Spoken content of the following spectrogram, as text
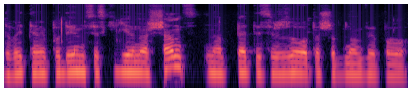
Давайте ми подивимося, скільки у нас шанс на 5 тисяч золота, щоб нам випало.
